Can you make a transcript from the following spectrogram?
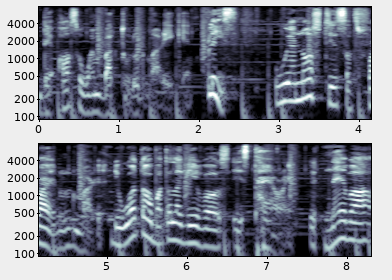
they also went back to Ludmari again. Please, we are not still satisfied, Ludmari. The water Obatala gave us is tiring. It never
